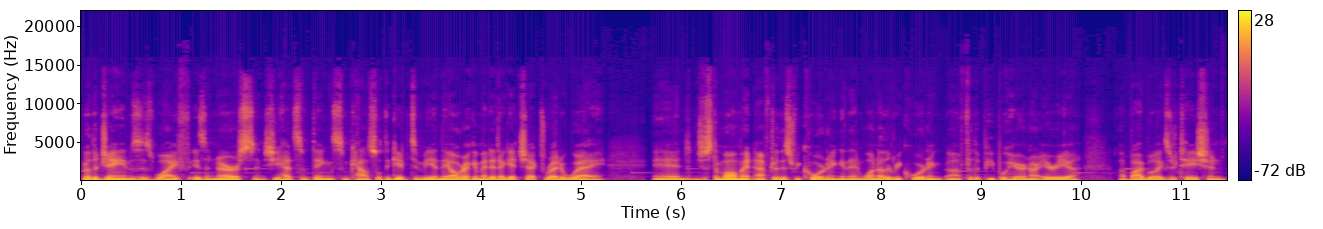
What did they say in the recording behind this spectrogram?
brother James, his wife, is a nurse, and she had some things, some counsel to give to me, and they all recommended I get checked right away. And in just a moment after this recording, and then one other recording uh, for the people here in our area, a Bible exhortation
